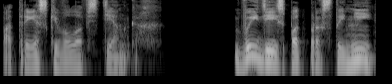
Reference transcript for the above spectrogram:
потрескивала в стенках. Выйдя из-под простыни,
